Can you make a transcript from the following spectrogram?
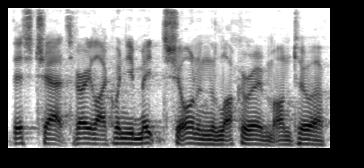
this chat's very like when you meet Sean in the locker room on tour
